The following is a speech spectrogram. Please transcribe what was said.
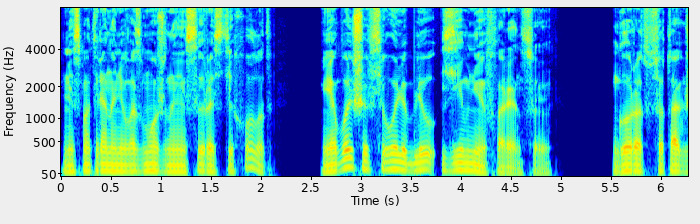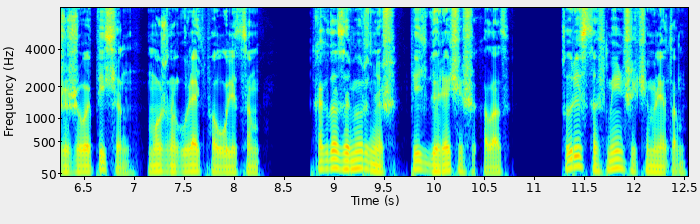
«Несмотря на невозможные сырость и холод, я больше всего люблю зимнюю Флоренцию. Город все так же живописен, можно гулять по улицам. Когда замерзнешь, пить горячий шоколад. Туристов меньше, чем летом,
